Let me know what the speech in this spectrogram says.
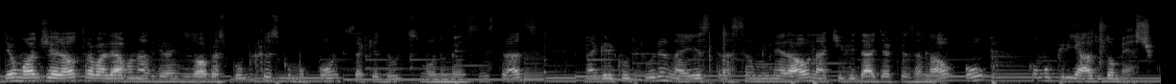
De um modo geral, trabalhavam nas grandes obras públicas, como pontes, aquedutos, monumentos e estradas, na agricultura, na extração mineral, na atividade artesanal ou como criado doméstico.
